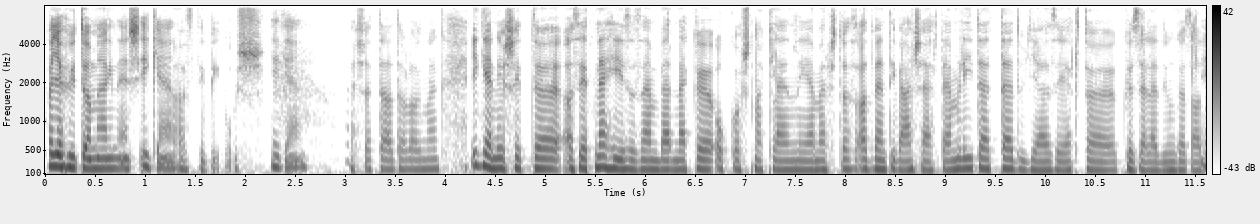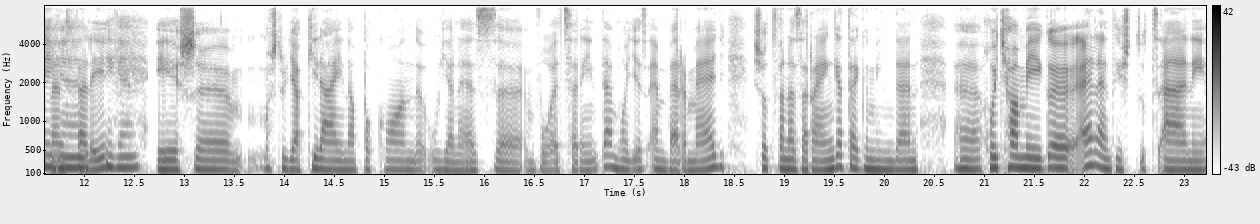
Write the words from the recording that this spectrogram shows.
Vagy a hűtőmágnes, igen. Az tipikus. Igen esete a dolognak. Igen, és itt azért nehéz az embernek okosnak lennie, mert az adventi vásárt említetted, ugye azért közeledünk az advent igen, felé, igen. és most ugye a királyi napokon ugyanez volt szerintem, hogy az ember megy, és ott van az a rengeteg minden, hogyha még ellent is tudsz állni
